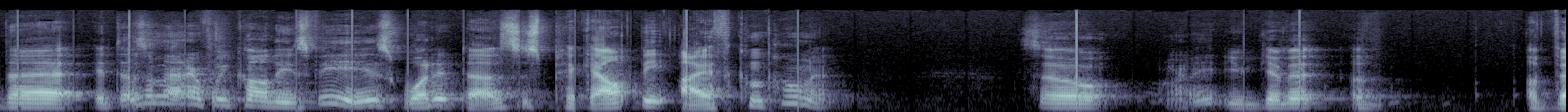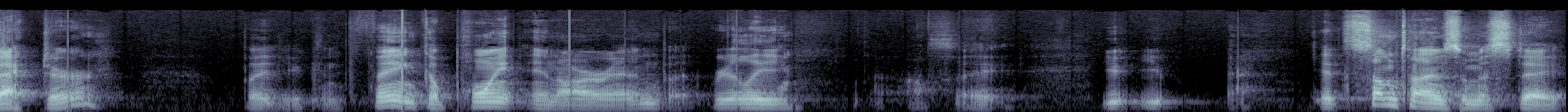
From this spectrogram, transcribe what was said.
that it doesn't matter if we call these v's, what it does is pick out the ith component. So right, you give it a, a vector, but you can think a point in Rn, but really, I'll say, you, you, it's sometimes a mistake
